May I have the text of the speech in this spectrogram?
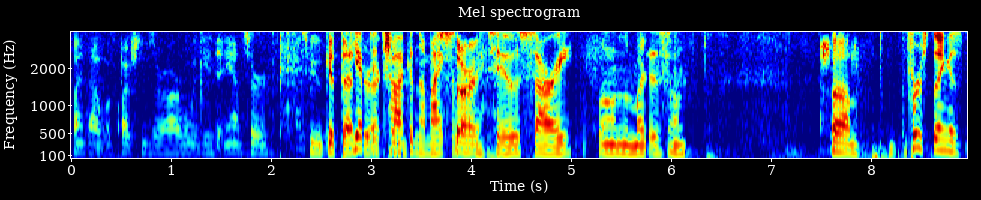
find out what questions there are, what we need to answer to get that you have direction. to talk in the microphone, Sorry, too. Sorry. The phone and the Is- microphone. Um, the first thing is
